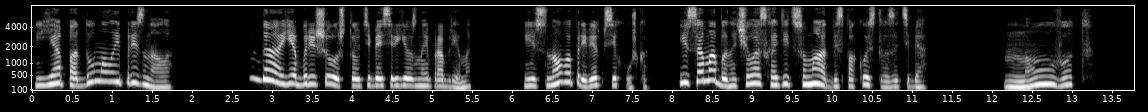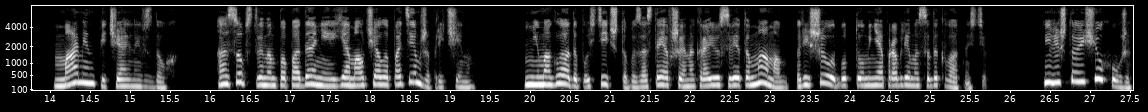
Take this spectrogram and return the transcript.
Я подумала и признала. Да, я бы решила, что у тебя серьезные проблемы. И снова привет, психушка. И сама бы начала сходить с ума от беспокойства за тебя. Ну вот. Мамин печальный вздох. О собственном попадании я молчала по тем же причинам. Не могла допустить, чтобы застрявшая на краю света мама решила, будто у меня проблемы с адекватностью. Или что еще хуже,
